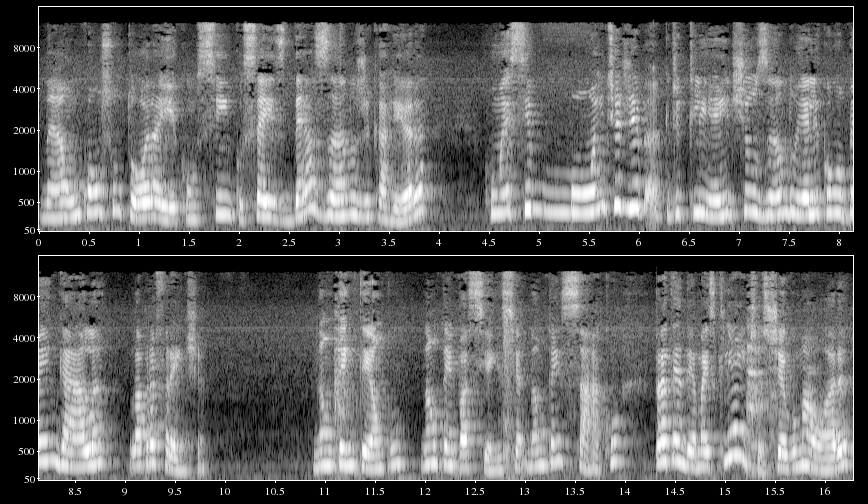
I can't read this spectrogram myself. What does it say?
né, um consultor aí com 5, 6, 10 anos de carreira, com esse monte de, de cliente usando ele como bengala lá para frente. Não tem tempo, não tem paciência, não tem saco para atender mais clientes. Chega uma hora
